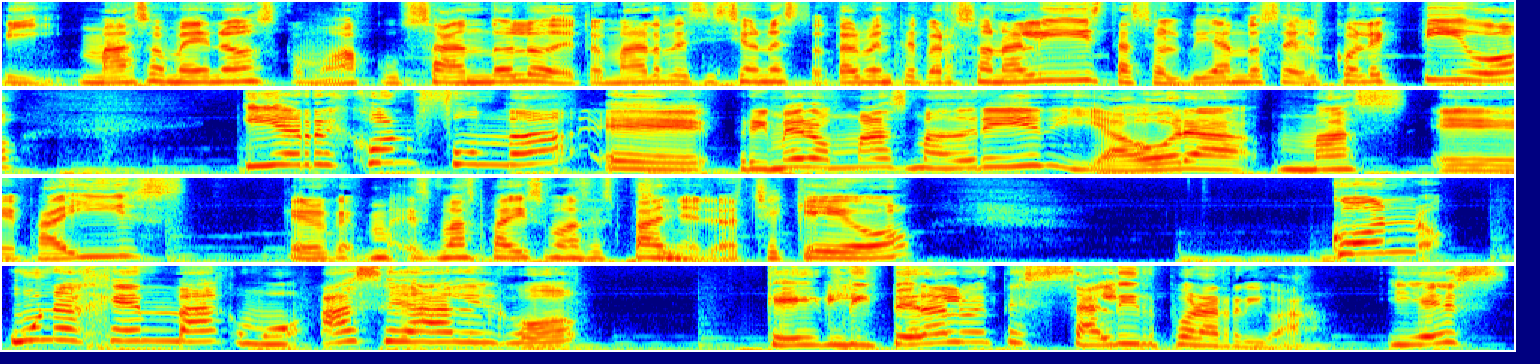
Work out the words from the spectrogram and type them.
y más o menos como acusándolo de tomar decisiones totalmente personalistas, olvidándose del colectivo. Y Errejón funda eh, primero Más Madrid y ahora Más eh, País, creo que es Más País o Más España, ya chequeo, con una agenda como hace algo que literalmente es salir por arriba. Y es,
